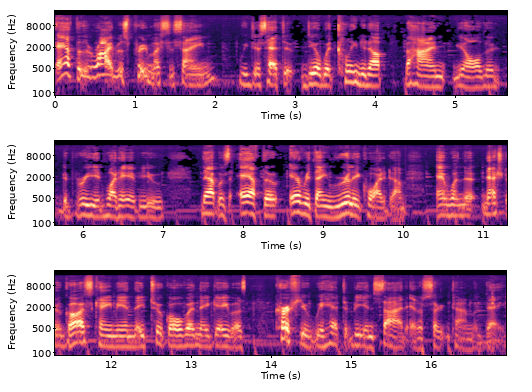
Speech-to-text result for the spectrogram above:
After the riot was pretty much the same. We just had to deal with cleaning up behind, you know, all the debris and what have you. That was after everything really quieted down. And when the National Guards came in, they took over and they gave us curfew. We had to be inside at a certain time of day.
